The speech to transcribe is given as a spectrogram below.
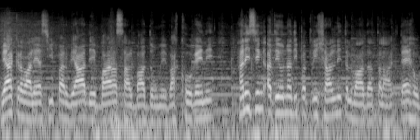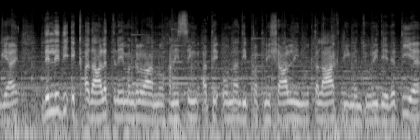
ਵਿਆਹ ਕਰਵਾ ਲਿਆ ਸੀ, ਪਰ ਵਿਆਹ ਦੇ 12 ਸਾਲ ਬਾਅਦ ਦੋਵੇਂ ਵੱਖ ਹੋ ਗਏ ਨੇ। ਹਨੀ ਸਿੰਘ ਅਤੇ ਉਹਨਾਂ ਦੀ ਪਤਨੀ ਸ਼ਾਲਨੀ ਤਲਵਾਰ ਦਾ ਤਲਾਕ ਤੈਅ ਹੋ ਗਿਆ ਹੈ। ਦਿੱਲੀ ਦੀ ਇੱਕ ਅਦਾਲਤ ਨੇ ਮੰਗਲਵਾਰ ਨੂੰ ਹਨੀ ਸਿੰਘ ਅਤੇ ਉਹਨਾਂ ਦੀ ਪਤਨੀ ਸ਼ਾਲਨੀ ਨੂੰ ਤਲਾਕ ਦੀ ਮਨਜ਼ੂਰੀ ਦੇ ਦਿੱਤੀ ਹੈ।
